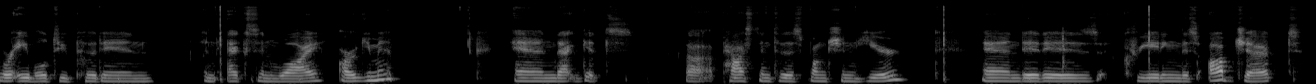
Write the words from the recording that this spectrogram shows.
we're able to put in an x and y argument and that gets uh, passed into this function here and it is creating this object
